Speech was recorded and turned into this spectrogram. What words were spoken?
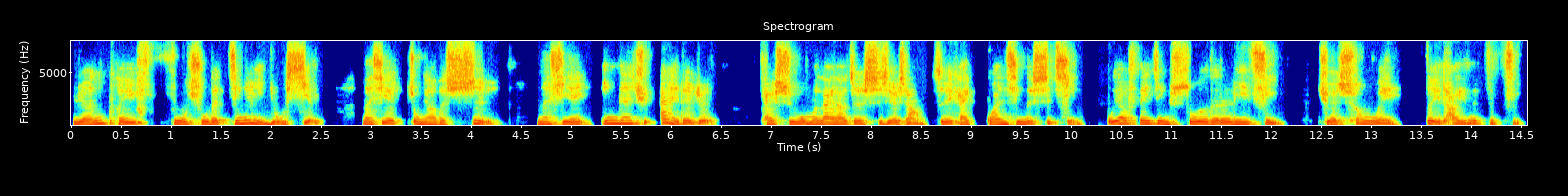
人可以付出的精力有限，那些重要的事，那些应该去爱的人，才是我们来到这世界上最该关心的事情。不要费尽所有的力气，却成为最讨厌的自己。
